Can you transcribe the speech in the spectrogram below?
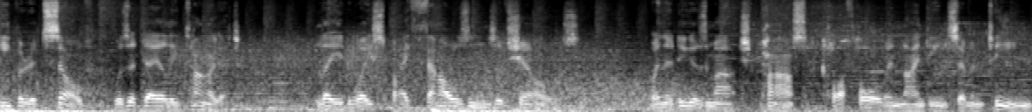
Ypres itself was a daily target, laid waste by thousands of shells. When the diggers marched past Cloth Hall in 1917,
